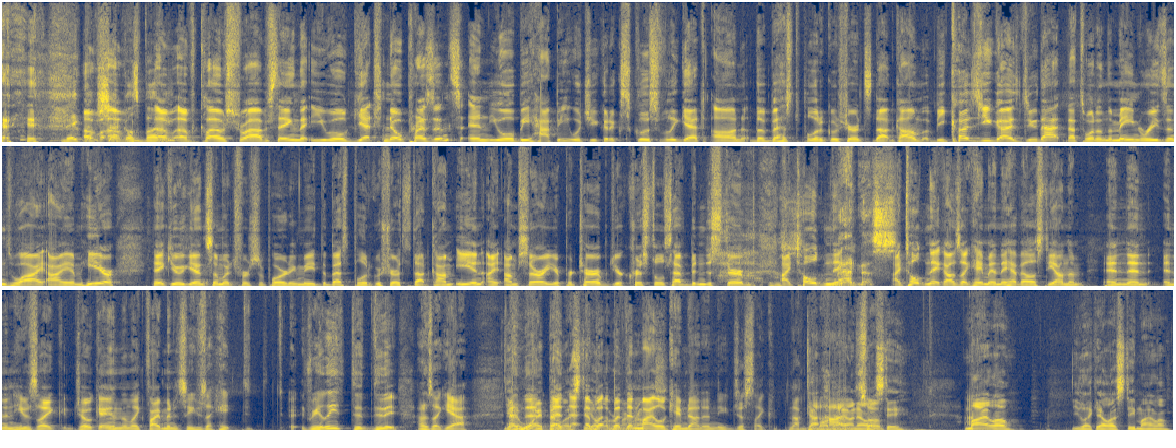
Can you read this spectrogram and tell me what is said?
Make them of, shekels, of, buddy. of, of Klaus Schwab saying that you will get no presents and you will be happy, which you could exclusively get on thebestpoliticalshirts.com. Because you guys do that, that's one of the main reasons why I am here. Thank you again so much for supporting me, thebestpoliticalshirts.com. Ian, I, I'm sorry you're perturbed. Your crystals have been disturbed. I told Nick, madness. I told Nick, I was like, hey man, they have LSD on them. And then, and then he was like joking. And then like five minutes, later, he was like, hey, really? Did, did they? I was like, yeah. Yeah, and then, wipe and- LSD all but, over but my then rocks. Milo came down and he just like knocked Got them all high on down. So- LSD. Milo, you like LSD, Milo?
